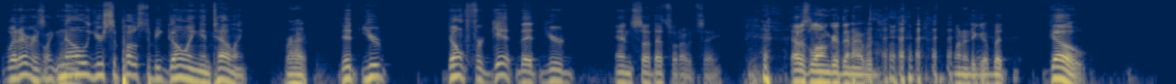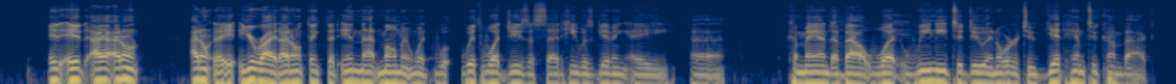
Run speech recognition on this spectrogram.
whatever. It's like no, you're supposed to be going and telling. Right. That you're don't forget that you're. And so that's what I would say. that was longer than I would wanted to go, but go. It it I, I don't I don't. uh, You're right. I don't think that in that moment, with with what Jesus said, he was giving a uh, command about what we need to do in order to get him to come back.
